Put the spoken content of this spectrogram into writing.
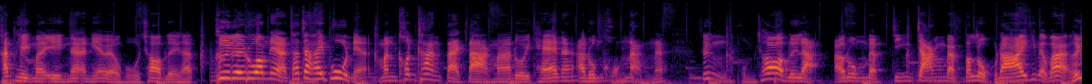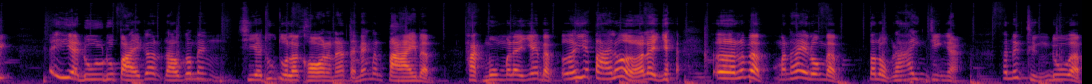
คัดเพลงมาเองนะ อันนี้แบบโอ้โหชอบเลยครับ คือโดยรวมเนี่ยถ้าจะให้พูดเนี่ยมันค่อนข้างแตกต่างมาโดยแท้นะ อารมณ์ของหนังนะ ซึ่งผมชอบเลยล่ะ อารมณ์แบบจริงจังแบบตลกร้ายที่แบบว่าเฮ้ย ไอ้เหี้ยดูดูไปก็เราก็แม่งเชียร์ทุกตัวละครนะนะแต่แม่งมันตายแบบหักมุมอะไรเงี้ยแบบเอ้ยตายแล้วเหรออะไรเงี้ยเออแล้วแบบมันให้อารมแบบตลกร้ายจริงๆอะถ้านึกถึงดูแบบ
